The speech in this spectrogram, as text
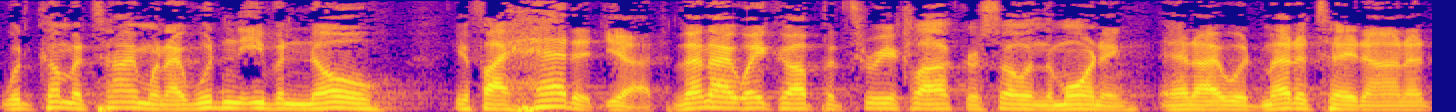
would come a time when I wouldn't even know if I had it yet. Then I wake up at three o'clock or so in the morning and I would meditate on it.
